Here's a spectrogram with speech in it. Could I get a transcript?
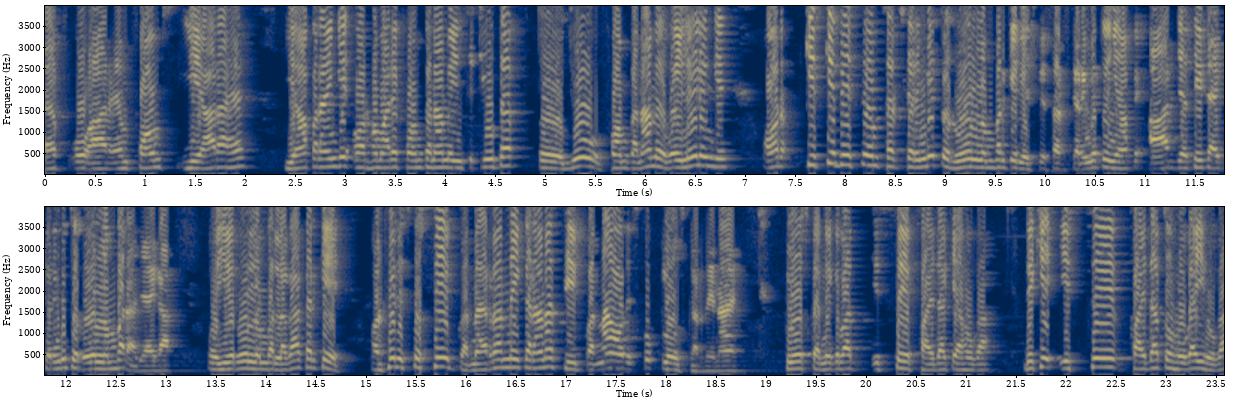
F O R M forms ये आ रहा है। यहाँ पर आएँगे और हमारे फॉर्म का नाम है इंस्टीट्यूट ऑफ़ तो जो फॉर्म का नाम है वही ले लेंगे। और किसके बेस पे हम सर्च करेंगे? तो रोल नंबर के बेस पे सर्च करेंगे। तो यहाँ पे आर जैसे ही टाइप करेंगे तो रोल नंबर आ जाएगा। और ये रोल नंबर लगा करके और फिर इसको सेव करना है। रन नहीं कराना सेव करना और इसको क्लोज कर देना है। क्लोज करने के बाद इससे फ़ायदा क्या होगा? देखिए, इससे फ़ायदा तो होगा ही होगा।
